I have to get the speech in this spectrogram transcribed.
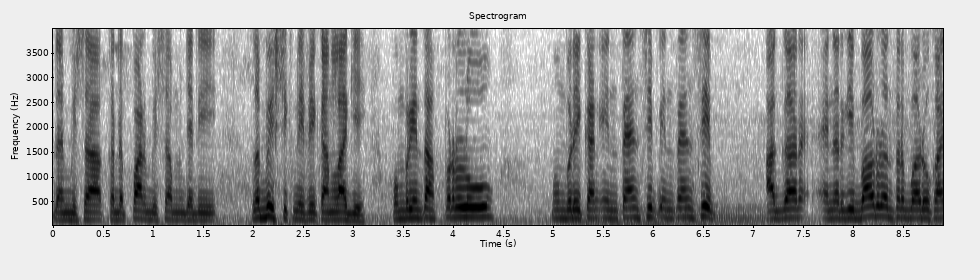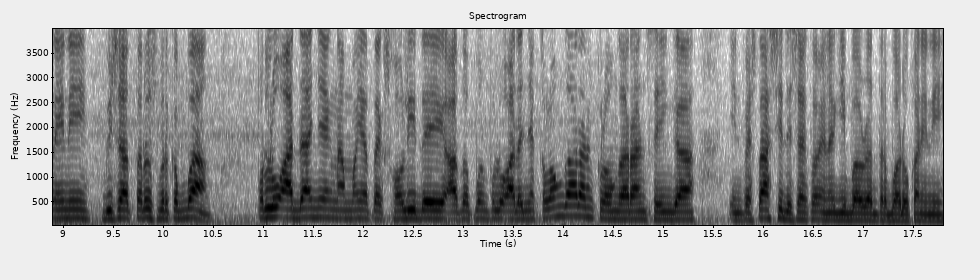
dan bisa ke depan bisa menjadi lebih signifikan lagi. Pemerintah perlu memberikan intensif-intensif agar energi baru dan terbarukan ini bisa terus berkembang. Perlu adanya yang namanya tax holiday ataupun perlu adanya kelonggaran-kelonggaran sehingga investasi di sektor energi baru dan terbarukan ini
